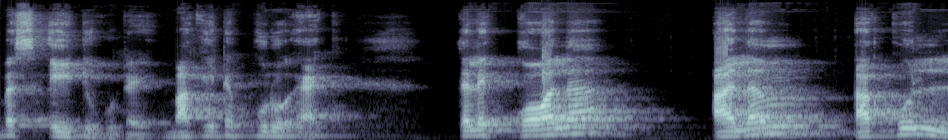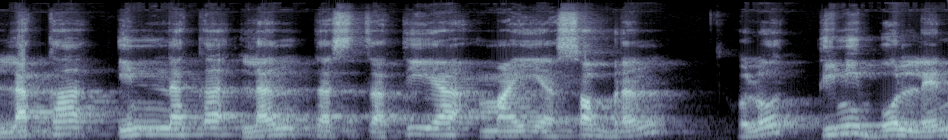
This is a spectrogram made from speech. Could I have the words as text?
ব্যাস এইটুকুটাই, বাকিটা পুরো এক। তাহলে কলা, আলাম, আকুল, লাকা, ইন্নাকা লান তাস্তাতিয়া মাইয়া সবরান হলো, তিনি বললেন,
